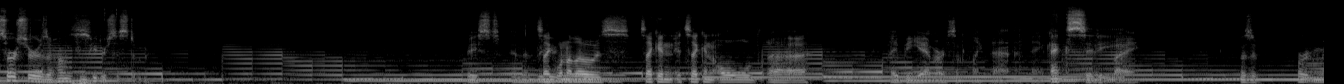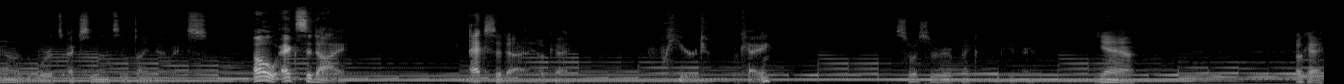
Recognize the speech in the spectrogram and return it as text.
Sorcerer is a home computer system. Based in the It's like one of those. It's like an. It's like an old uh, IBM or something like that. I think. Exidy By was a important member of the words excellence and dynamics. Oh, Exidy. Exidy. Okay. Weird. Okay. Sorcerer microcomputer. Yeah. Okay.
